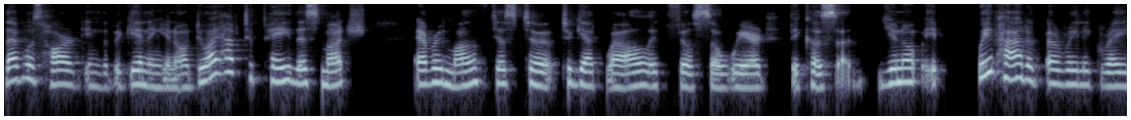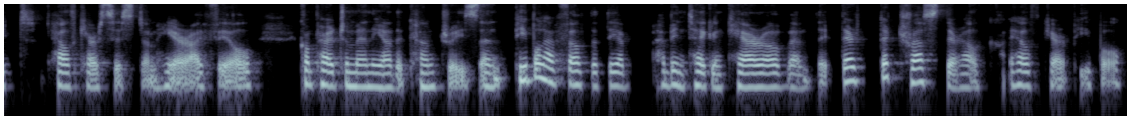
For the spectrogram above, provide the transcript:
that was hard in the beginning, you know, do I have to pay this much every month just to to get well. It feels so weird because uh, you know it, we've had a, a, really great healthcare system here i feel compared to many other countries. And people have felt that they have, have been taken care of and they they they trust their health healthcare people.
